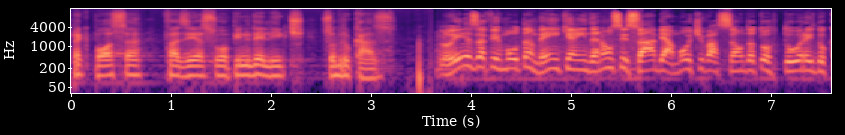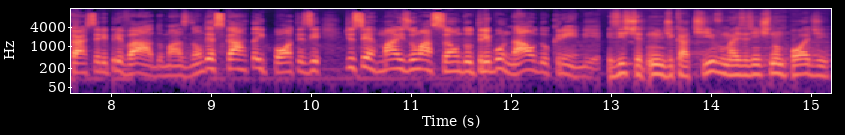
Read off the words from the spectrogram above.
para que possa fazer a sua opinião delicte sobre o caso. Luiz afirmou também que ainda não se sabe a motivação da tortura e do cárcere privado, mas não descarta a hipótese de ser mais uma ação do tribunal do crime. Existe um indicativo, mas a gente não pode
